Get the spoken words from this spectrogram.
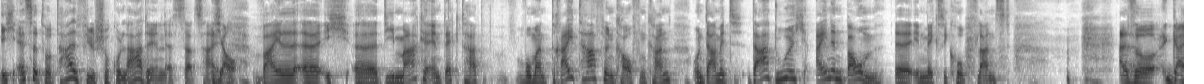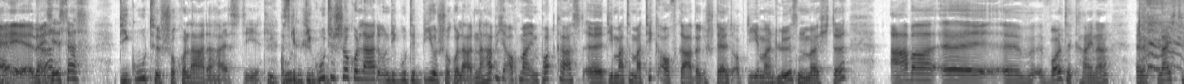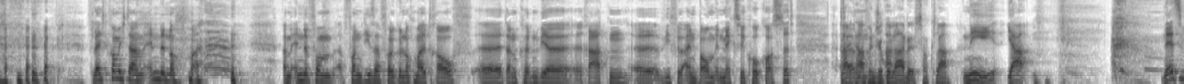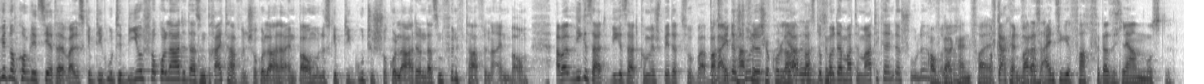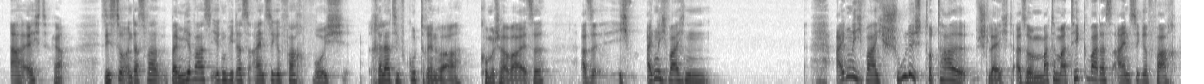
ich esse total viel Schokolade in letzter Zeit. Ich auch. Weil äh, ich äh, die Marke entdeckt habe, wo man drei Tafeln kaufen kann und damit dadurch einen Baum äh, in Mexiko pflanzt. Also Geil. Hey, ne? Welche ist das? Die gute Schokolade heißt die. es gute gibt die gute Schokolade und die gute Bio-Schokolade. Da habe ich auch mal im Podcast äh, die Mathematikaufgabe gestellt, ob die jemand lösen möchte. Aber äh, äh, wollte keiner. Äh, vielleicht vielleicht komme ich da am Ende noch mal am Ende vom, von dieser Folge noch mal drauf. Äh, dann können wir raten, äh, wie viel ein Baum in Mexiko kostet. Drei Ähm, Tafeln Schokolade, ist doch klar. Nee, ja. Ne, es wird noch komplizierter, weil es gibt die gute Bio-Schokolade, da sind drei Tafeln Schokolade ein Baum und es gibt die gute Schokolade und da sind fünf Tafeln ein Baum. Aber wie gesagt, wie gesagt, kommen wir später zu. War, warst Drei du in der Tafeln Schule? Schokolade Ja, warst du voll der Mathematiker in der Schule? Auf gar oder? keinen Fall. Auf gar keinen War Fall. das einzige Fach, für das ich lernen musste. ah, echt? Ja. Siehst du, und das war, bei mir war es irgendwie das einzige Fach, wo ich relativ gut drin war, komischerweise. Also ich, eigentlich war ich ein, eigentlich war ich schulisch total schlecht. Also Mathematik war das einzige Fach,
